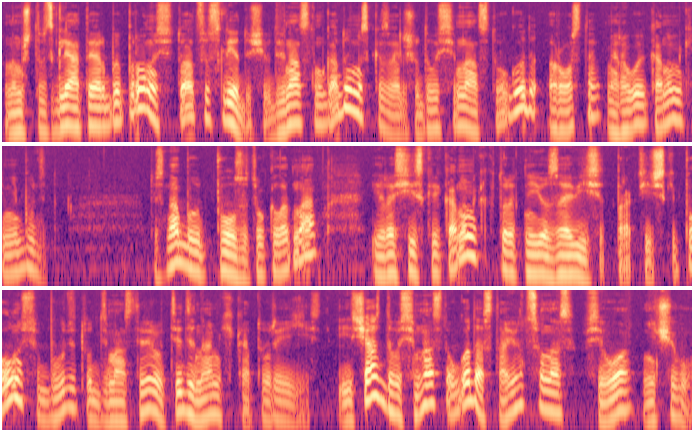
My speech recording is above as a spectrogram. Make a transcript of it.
Потому что взгляд РБ ПРО на ситуацию следующая. В 2012 году мы сказали, что до 2018 года роста мировой экономики не будет. То есть она будет ползать около дна, и российская экономика, которая от нее зависит практически полностью, будет вот демонстрировать те динамики, которые есть. И сейчас до 2018 года остается у нас всего ничего.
